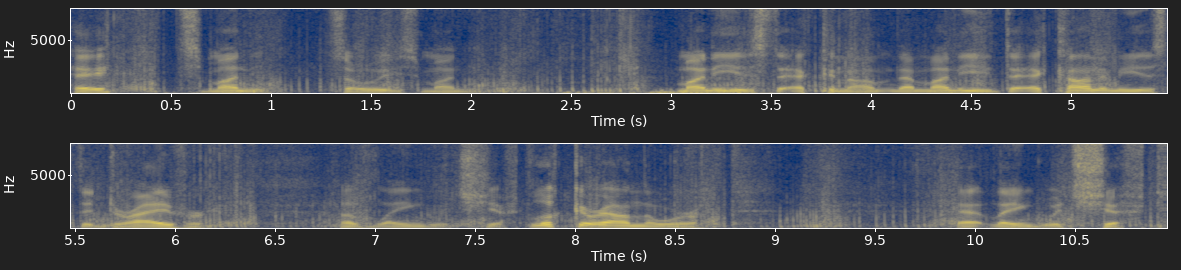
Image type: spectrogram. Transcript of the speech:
Hey, it's money. It's always money. Money is the economic. That money, the economy is the driver of language shift. Look around the world at language shift.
